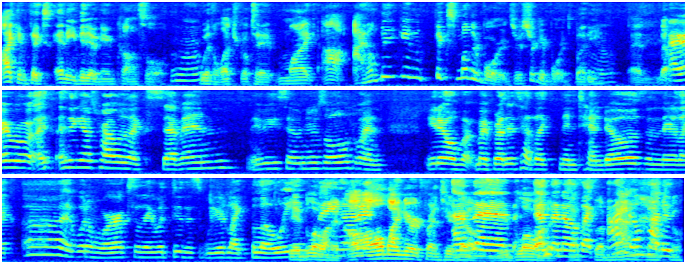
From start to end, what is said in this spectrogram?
I can fix any video game console Mhm. with electrical tape. I'm like, ah, I don't think you can fix motherboards or circuit boards, buddy. Mm-hmm. And no. I remember, I, I think I was probably like seven, maybe seven years old when, you know, my, my brothers had like Nintendos and they're like, oh, it wouldn't work. So they would do this weird like blowing they blow on it. All, it. all my nerd friends here and know. then they blow on and it. then I was That's like, I know how to.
